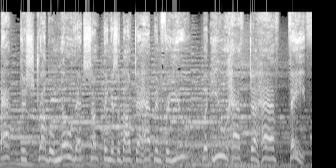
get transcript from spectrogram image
after struggle, know that something is about to happen for you, but you have to have faith.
